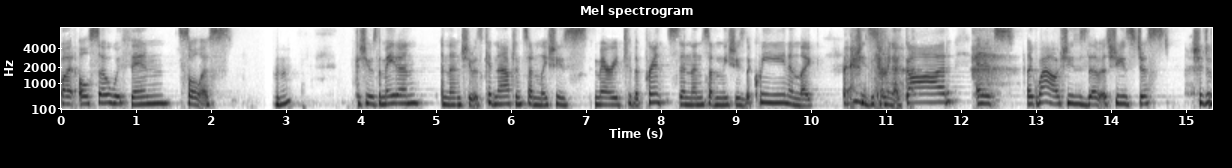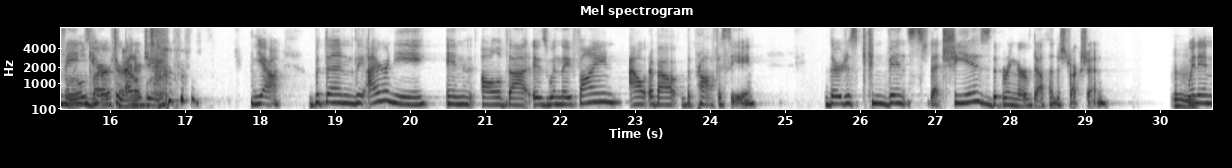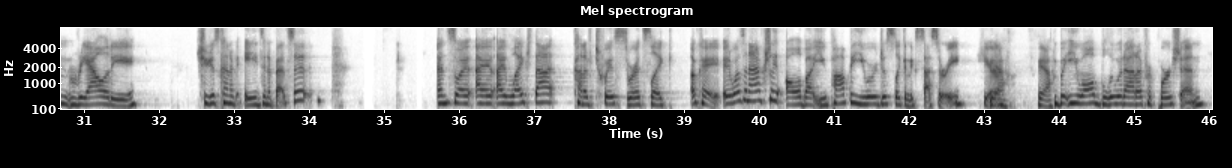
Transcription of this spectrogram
but also within Solis. Mhm. Because she was the maiden, and then she was kidnapped, and suddenly she's married to the prince, and then suddenly she's the queen, and like she's becoming a god, and it's like wow, she's the she's just She just main rules character energy. yeah. But then the irony in all of that is when they find out about the prophecy, they're just convinced that she is the bringer of death and destruction. Mhm. When in reality, she just kind of aids and abets it. And so I, I, I liked that kind of twist where it's like, okay, it wasn't actually all about you, Poppy. You were just like an accessory here yeah. Yeah. but you all blew it out of proportion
